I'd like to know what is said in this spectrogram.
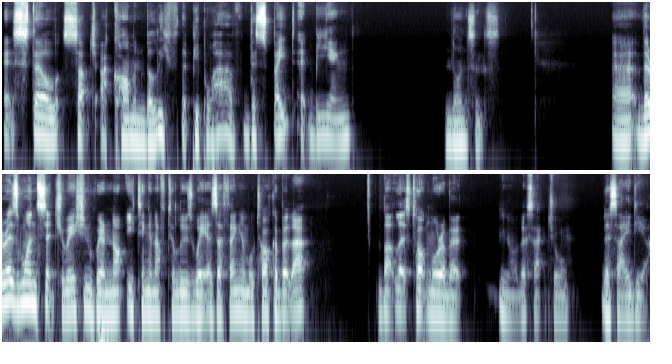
it's still such a common belief that people have, despite it being nonsense. Uh, there is one situation where not eating enough to lose weight is a thing, and we'll talk about that. But let's talk more about, you know, this actual this idea.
